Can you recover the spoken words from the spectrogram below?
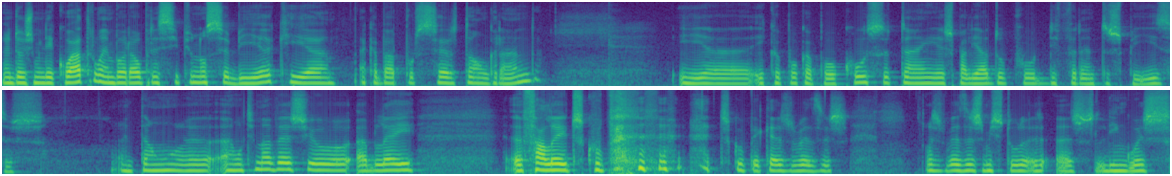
em 2004, embora ao princípio não sabia que ia acabar por ser tão grande e, uh, e que pouco a pouco se tem espalhado por diferentes países. Então, uh, a última vez eu uh, falei, desculpa, desculpa que às vezes às vezes misturo as línguas.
